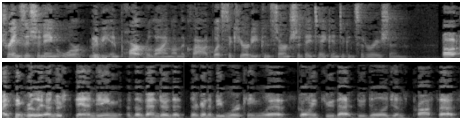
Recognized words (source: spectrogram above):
transitioning or maybe in part relying on the cloud? What security concerns should they take into consideration? Uh, I think really understanding the vendor that they're going to be working with, going through that due diligence process.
